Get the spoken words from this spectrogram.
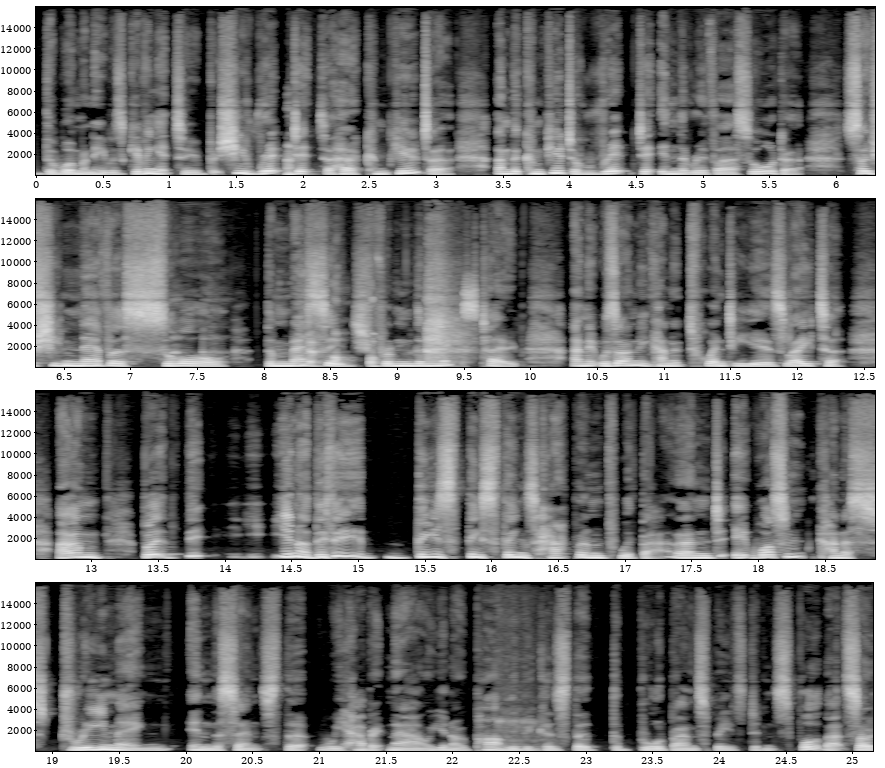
the woman he was giving it to, but she ripped it to her computer, and the computer ripped it in the reverse order, so she never saw the message from the mixtape, and it was only kind of twenty years later. Um, but you know, this, these these things happened with that, and it wasn't kind of streaming in the sense that we have it now. You know, partly mm. because the the broadband speeds didn't support that. So,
